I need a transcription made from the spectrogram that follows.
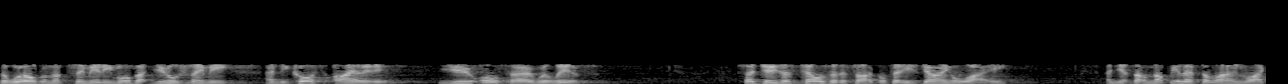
The world will not see me anymore, but you will see me, and because I live, you also will live. So Jesus tells the disciples that he's going away, and yet they'll not be left alone like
